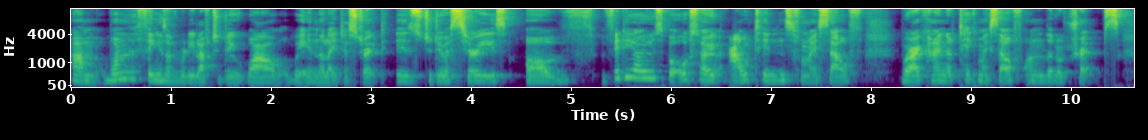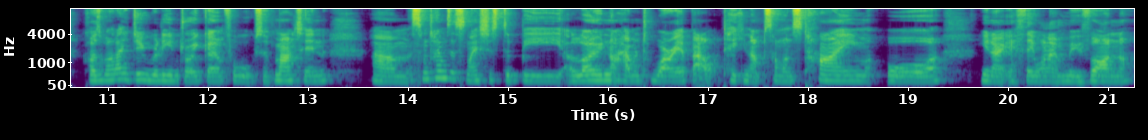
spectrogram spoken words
Um, one of the things I'd really love to do while we're in the Lake District is to do a series of videos, but also outings for myself where I kind of take myself on little trips. Because while I do really enjoy going for walks with Martin, um, sometimes it's nice just to be alone, not having to worry about taking up someone's time or you know, if they want to move on,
